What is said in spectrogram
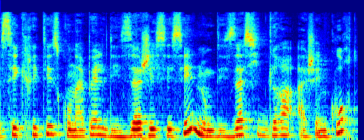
sécréter ce qu'on appelle des AGCC, donc des acides gras à chaîne courte,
